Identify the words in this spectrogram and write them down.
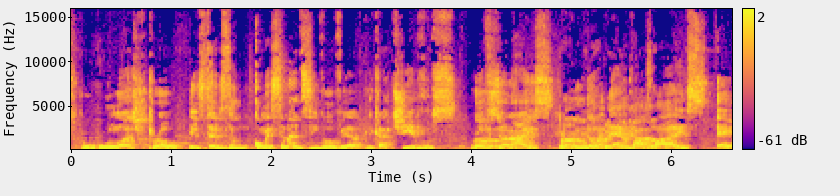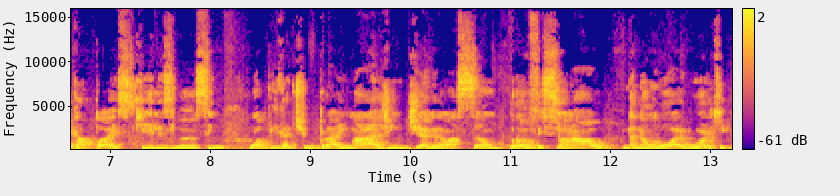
tipo, o Logic Pro. Eles estão começando a desenvolver aplicativos profissionais. Pra não então é capaz, é capaz que eles lancem um aplicativo para imagem, diagramação profissional, não no iWork,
